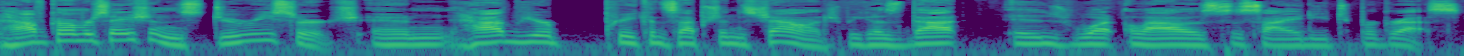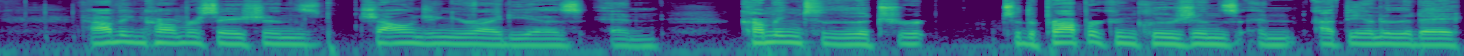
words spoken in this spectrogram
have conversations, do research, and have your preconceptions challenged because that is what allows society to progress. Having conversations, challenging your ideas, and coming to the tr- to the proper conclusions, and at the end of the day,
